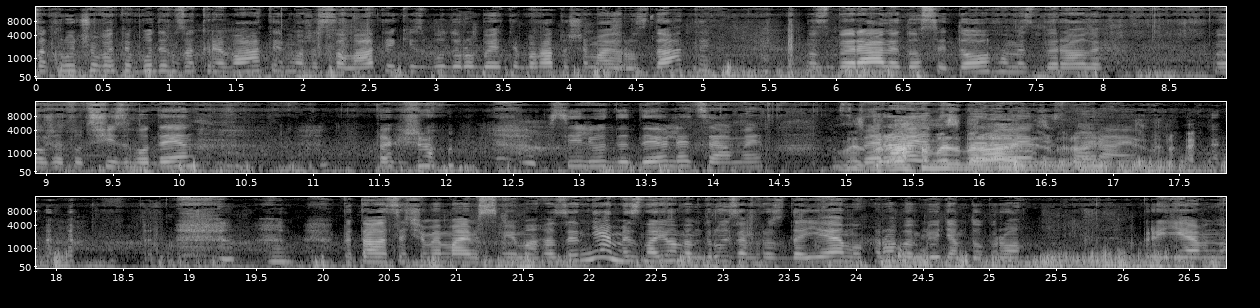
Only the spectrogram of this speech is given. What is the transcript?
закручувати будемо, закривати. Може салати якісь буду робити. Багато ще маю роздати. Ну, збирали досить довго, ми збирали. Ми вже тут 6 годин. Так що всі люди дивляться, а ми Ми Збираємо, ми збираємо, збираємо, збираємо. питалися, чи ми маємо свій магазин. Ні, ми знайомим друзям роздаємо, робимо людям добро. Приємно.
